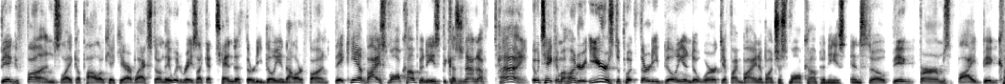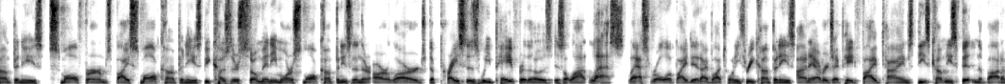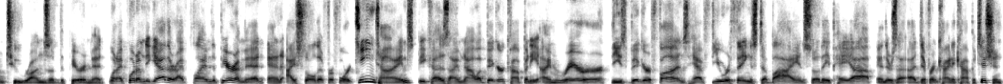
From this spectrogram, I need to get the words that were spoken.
big funds like Apollo, KKR, Blackstone, they would raise like a 10 to 30 billion dollar fund. They can't buy small companies because there's not enough time. It would take them 100 years to put 30 billion to work if I'm buying a bunch of small companies. And so big firms buy big companies, small firms buy small companies because there's so many more small companies than there are large. The prices we pay for those is a lot less. Last roll up I did, I bought 23 companies. On average, I paid 5 times. These companies fit in the bottom two runs of the pyramid. When I put them together, I've climbed the pyramid and I sold it for 14 times because I'm now a bigger company. I'm rarer. These bigger funds have fewer things to buy. And so they pay up and there's a, a different kind of competition.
